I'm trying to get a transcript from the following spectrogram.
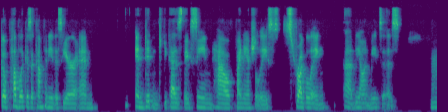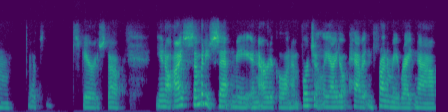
go public as a company this year and and didn't because they've seen how financially struggling uh, Beyond Meats is. Hmm. That's scary stuff you know i somebody sent me an article and unfortunately i don't have it in front of me right now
